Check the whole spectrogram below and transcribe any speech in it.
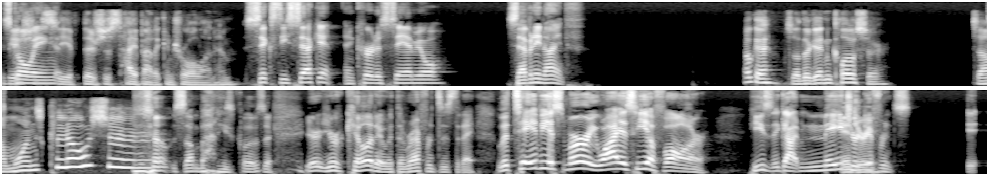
is going see if there's just hype out of control on him. 62nd, and Curtis Samuel 79th. Okay, so they're getting closer. Someone's closer. Somebody's closer. You're you're killing it with the references today. Latavius Murray, why is he a faller? He's got major Injury. difference. It-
